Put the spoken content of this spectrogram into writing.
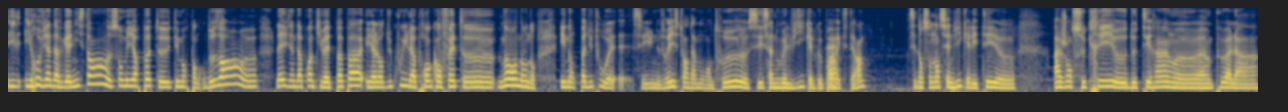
Il, il revient d'Afghanistan, euh, son meilleur pote euh, était mort pendant deux ans, euh, là il vient d'apprendre qu'il va être papa, et alors du coup il apprend qu'en fait... euh, non, non, non. Et non, pas du tout, ouais. c'est une vraie histoire d'amour entre eux, c'est sa nouvelle vie quelque part, Ouais. etc. C'est dans son ancienne vie qu'elle était euh, agent secret de terrain, un peu à la...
